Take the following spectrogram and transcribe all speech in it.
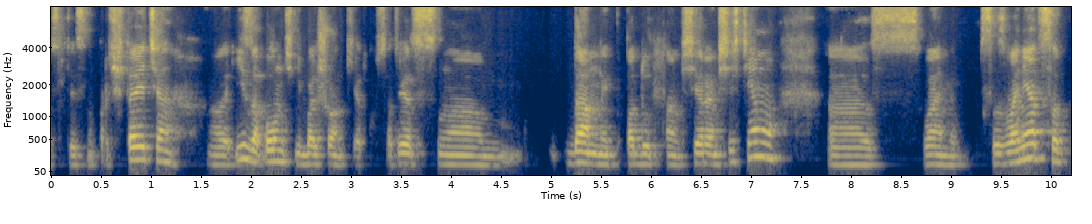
соответственно, прочитайте э, и заполните небольшую анкетку. Соответственно, данные попадут там в CRM-систему, э, с вами созвонятся,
